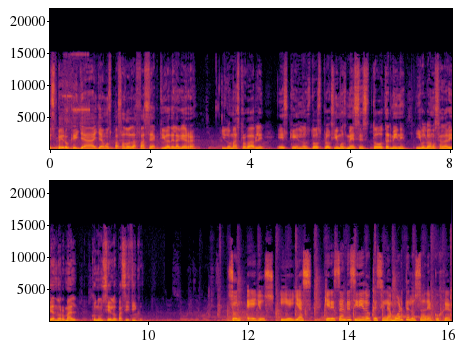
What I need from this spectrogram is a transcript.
Espero que ya hayamos pasado la fase activa de la guerra y lo más probable es que en los dos próximos meses todo termine y volvamos a la vida normal con un cielo pacífico. Son ellos y ellas quienes han decidido que si la muerte los ha de acoger,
